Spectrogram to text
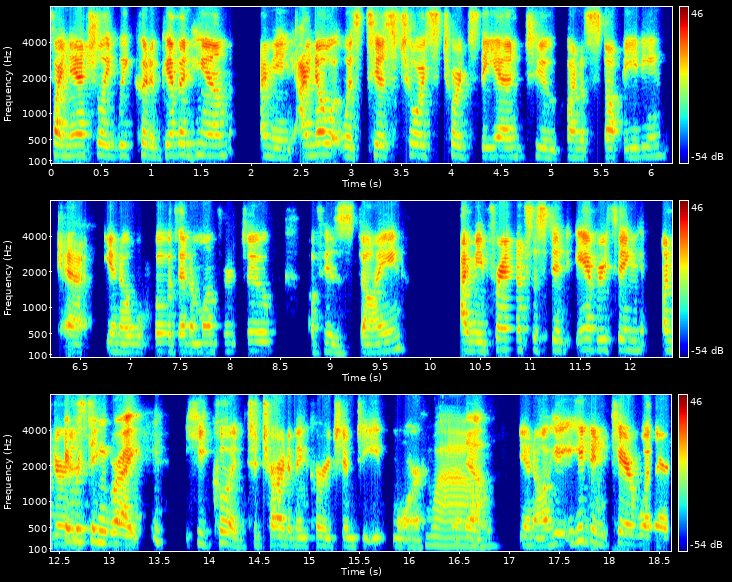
financially we could have given him. I mean, I know it was his choice towards the end to kind of stop eating at, you know, within a month or two of his dying. I mean, Francis did everything under his, Everything right. He could to try to encourage him to eat more. Wow. Yeah. You know, he, he didn't care whether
